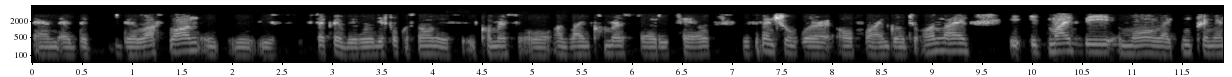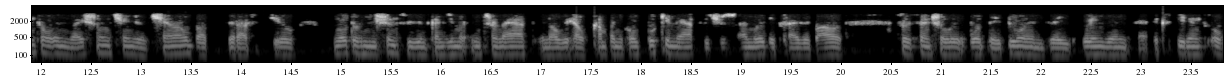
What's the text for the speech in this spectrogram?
And uh, the, the last one is, is sector we really focus on is e-commerce or online commerce, uh, retail, essential where offline going to online. It, it, might be more like incremental innovation, change of channel, but there are still a lot of niches within consumer internet. You know, we have a company called BookingNet, which is I'm really excited about. So essentially what they do and they bring in experience of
